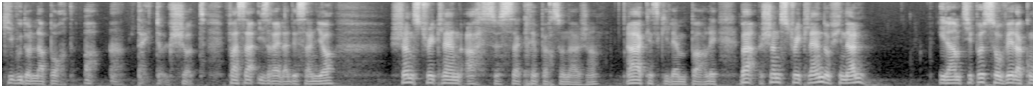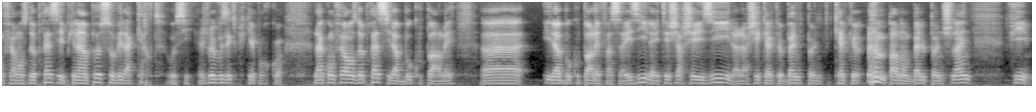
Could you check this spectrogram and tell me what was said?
qui vous donne la porte à title shot face à Israel Adesanya. Sean Strickland, ah, ce sacré personnage. Hein. Ah, qu'est-ce qu'il aime parler. Bah, Sean Strickland, au final, il a un petit peu sauvé la conférence de presse et puis il a un peu sauvé la carte aussi. Et je vais vous expliquer pourquoi. La conférence de presse, il a beaucoup parlé. Euh, il a beaucoup parlé face à Easy. Il a été chercher Easy. Il a lâché quelques, quelques pardon, belles punchlines. Puis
